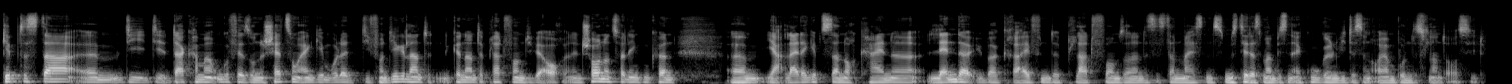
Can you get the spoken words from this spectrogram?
Gibt es da, ähm, die, die, da kann man ungefähr so eine Schätzung eingeben oder die von dir genannte, genannte Plattform, die wir auch in den Shownotes verlinken können. Ähm, ja, leider gibt es da noch keine länderübergreifende Plattform, sondern das ist dann meistens, müsst ihr das mal ein bisschen ergoogeln, wie das in eurem Bundesland aussieht.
